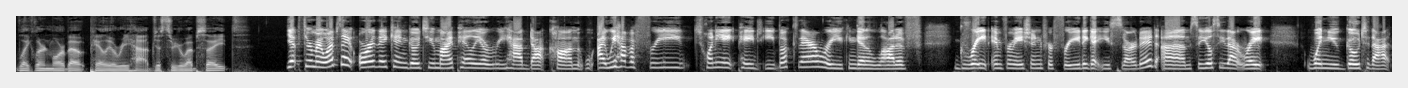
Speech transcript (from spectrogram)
like learn more about paleo rehab? Just through your website? Yep, through my website, or they can go to mypaleorehab.com. I, we have a free 28 page ebook there where you can get a lot of great information for free to get you started. Um, so you'll see that right when you go to that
